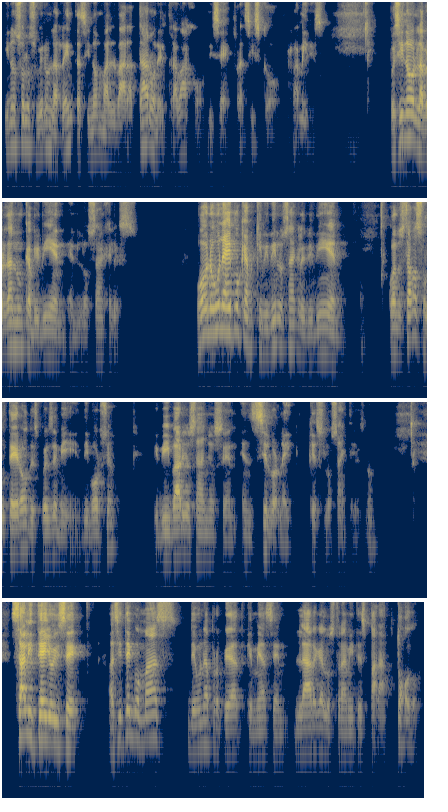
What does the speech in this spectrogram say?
y no solo subieron la renta, sino malbarataron el trabajo? Dice Francisco Ramírez. Pues sí, no, la verdad nunca viví en, Los Ángeles. Bueno, una época que viví en Los Ángeles, viví en, cuando estaba soltero después de mi divorcio, viví varios años en, en Silver Lake, que es Los Ángeles, ¿no? Sally Tello dice, Así tengo más de una propiedad que me hacen larga los trámites para todo.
